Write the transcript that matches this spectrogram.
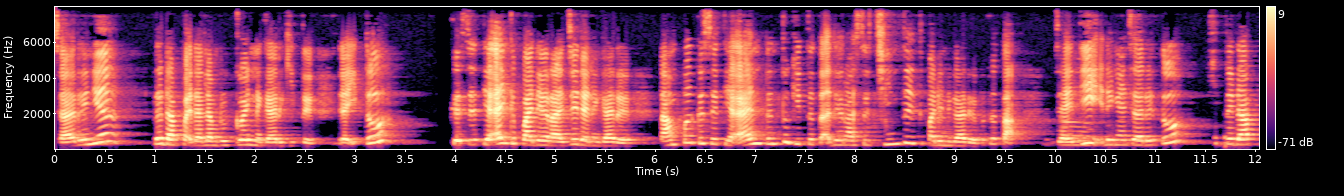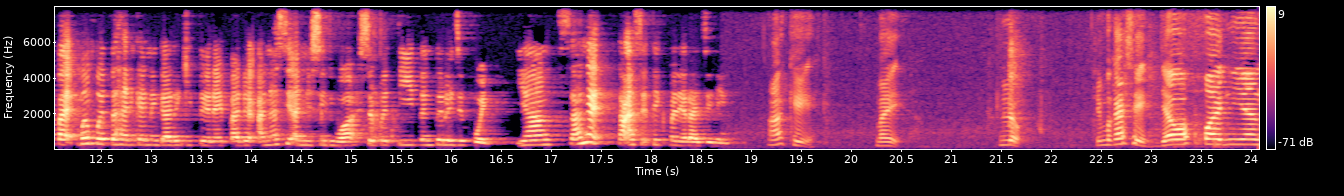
Caranya terdapat dalam rukun negara kita, iaitu kesetiaan kepada raja dan negara. Tanpa kesetiaan, tentu kita tak ada rasa cinta kepada negara, betul tak? Jadi dengan cara tu, kita dapat mempertahankan negara kita daripada anasi-anasi luar seperti tentera Jepun yang sangat tak setia kepada raja ni. Okey. Baik. Duduk. Terima kasih. Jawapan yang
